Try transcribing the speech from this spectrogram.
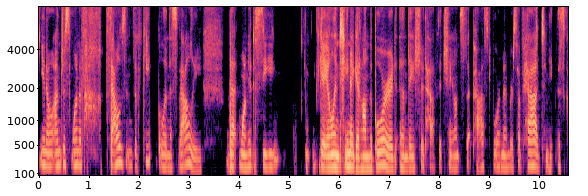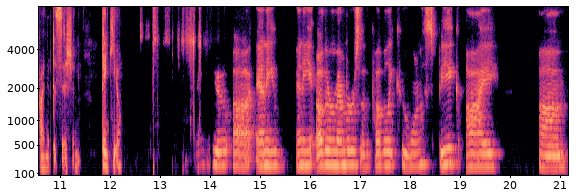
you know, I'm just one of thousands of people in this valley that wanted to see Gail and Tina get on the board and they should have the chance that past board members have had to make this kind of decision. Thank you. Thank you. Uh, Any, any other members of the public who want to speak? I, um,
